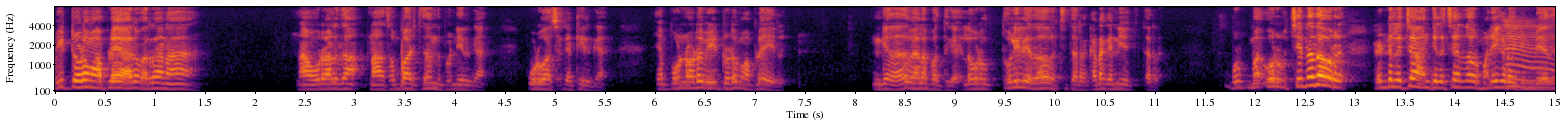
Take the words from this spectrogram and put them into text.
வீட்டோட மாப்பிள்ளைய யாரும் வர்றானா? நான் ஒரு ஆள் தான். நான் சம்பாரிச்சு தான் இது பண்ணியிருக்கேன். வீடு வாசல் கட்டியிருக்கேன். என் பொண்ணோட வீட்டோட மாப்பிள்ளை இரு. இங்கே ஏதாவது வேலை பார்த்துக்க. இல்லை ஒரு தொழில் ஏதாவது வச்சு தரேன் கடை கண்ணி வச்சு தரேன் ஒரு சின்னதாக ஒரு ரெண்டு லட்சம் அஞ்சு லட்சம் இருந்தால் ஒரு மளிகை கடை வைக்க முடியாது.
